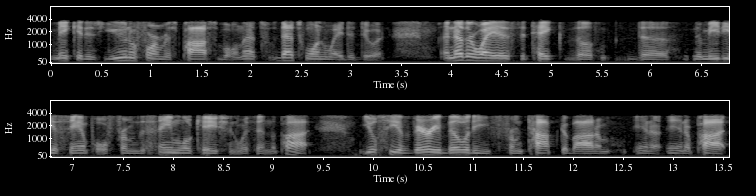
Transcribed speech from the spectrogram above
make it as uniform as possible, and that's that's one way to do it. Another way is to take the the the media sample from the same location within the pot. You'll see a variability from top to bottom in a in a pot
